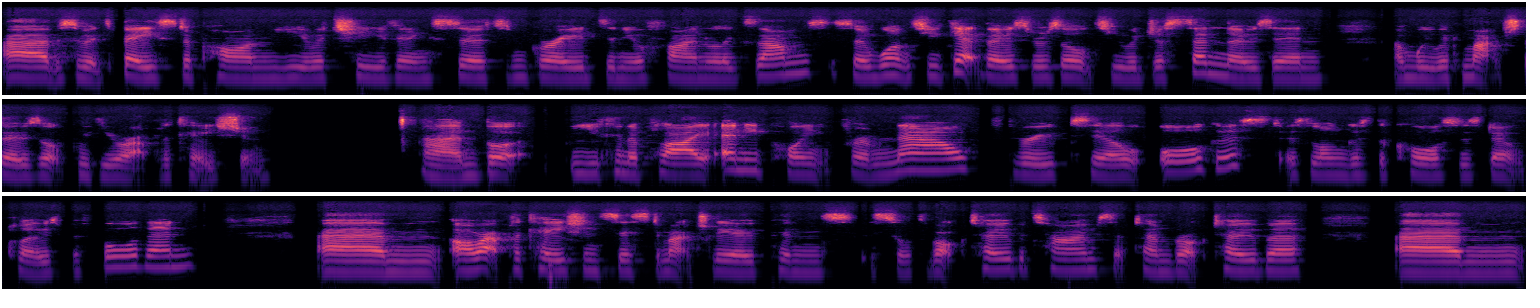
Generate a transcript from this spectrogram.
Um, so it's based upon you achieving certain grades in your final exams. So once you get those results, you would just send those in and we would match those up with your application. Um, but you can apply any point from now through till August, as long as the courses don't close before then. Um, our application system actually opens sort of October time, September, October. Um,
